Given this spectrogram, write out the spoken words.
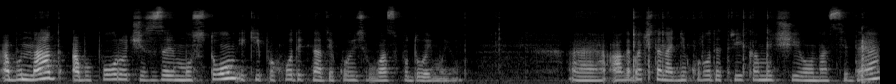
або над, або поруч з мостом, який проходить над якоюсь у вас водоймою. Е, Але бачите, на дні колоди трійка мечів у нас іде.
